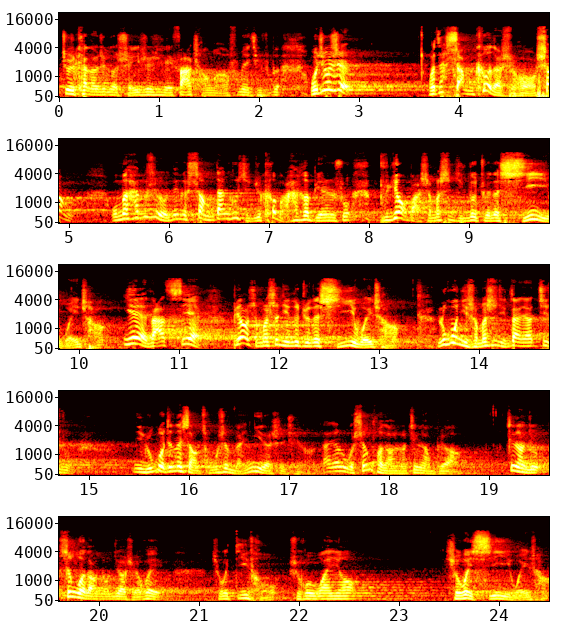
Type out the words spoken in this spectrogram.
就是看到这个谁谁谁发长文，负面情绪不够。我就是我在上课的时候上，我们还不是有那个上单口喜剧课嘛，还和别人说不要把什么事情都觉得习以为常。Yeah，that's it。不要什么事情都觉得习以为常。如果你什么事情，大家记住，你如果真的想从事文艺的事情，大家如果生活当中尽量不要，尽量就生活当中就要学会学会低头，学会弯腰，学会习以为常。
